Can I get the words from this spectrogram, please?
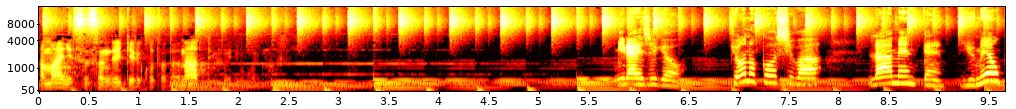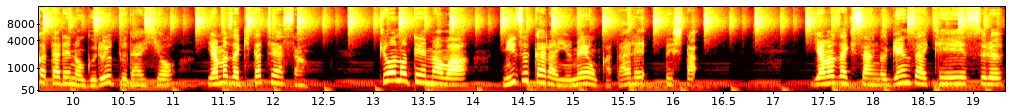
前に進んでいけることだなっていうふうに思います未来授業。今日の講師はラーメン店夢を語れのグループ代表山崎達也さん。今日のテーマは自ら夢を語れでした。山崎さんが現在経営する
